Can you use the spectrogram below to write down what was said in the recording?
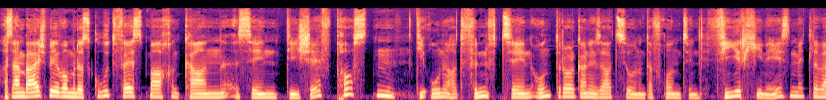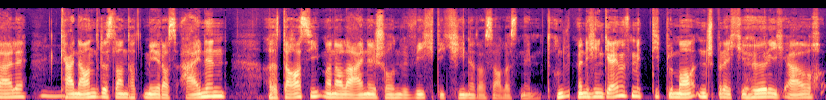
Also ein Beispiel, wo man das gut festmachen kann, sind die Chefposten. Die UNO hat 15 Unterorganisationen, davon sind vier Chinesen mittlerweile. Mhm. Kein anderes Land hat mehr als einen. Also da sieht man alleine schon, wie wichtig China das alles nimmt. Und wenn ich in Genf mit Diplomaten spreche, höre ich auch,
